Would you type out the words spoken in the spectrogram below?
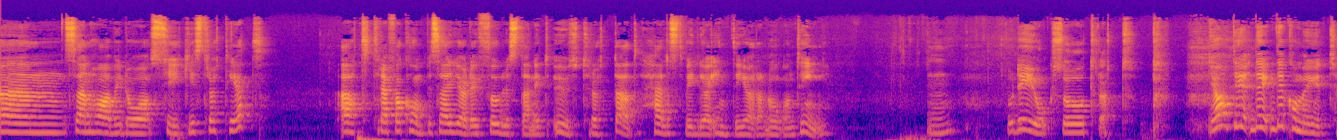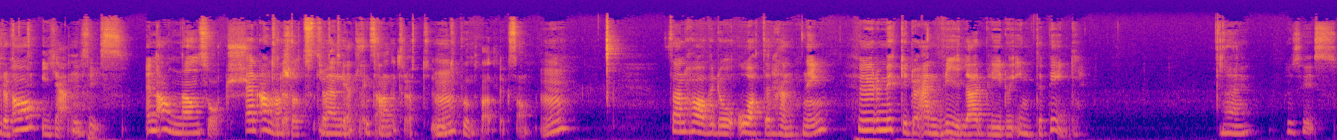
Ehm, sen har vi då psykisk trötthet. Att träffa kompisar gör dig fullständigt uttröttad. Helst vill jag inte göra någonting. Och det är ju också trött. Ja, det, det, det kommer ju trött Ja, igen. Precis. En annan sorts En annan trött, sorts trötthet, Men liksom. trött. Mm. Utpumpad liksom. Sen har vi då återhämtning. Hur mycket du än vilar blir du inte pigg. Nej, precis.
